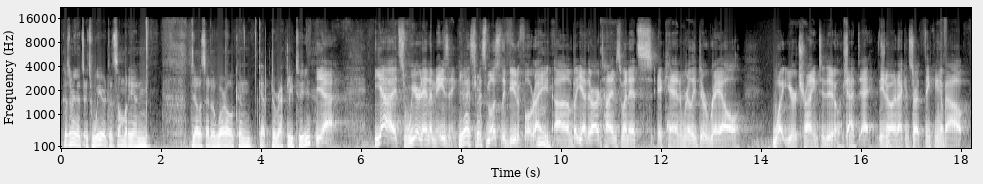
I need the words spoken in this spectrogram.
because I mean it's, it's weird that somebody in the other side of the world can get directly to you. Yeah. Yeah, it's weird and amazing. Yeah, it's, sure. it's mostly beautiful, right? Um, but yeah, there are times when it's it can really derail what you're trying to do that day, you know, and I can start thinking about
